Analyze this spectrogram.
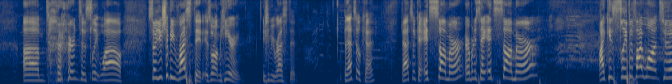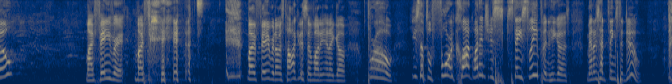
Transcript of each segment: Um, turn to sleep. Wow. So you should be rested, is what I'm hearing. You should be rested. But that's okay. That's okay. It's summer. Everybody say, it's summer. I can sleep if I want to. My favorite, my favorite, my favorite, I was talking to somebody and I go, bro, you slept till four o'clock. Why didn't you just stay sleeping? He goes, man, I just had things to do.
